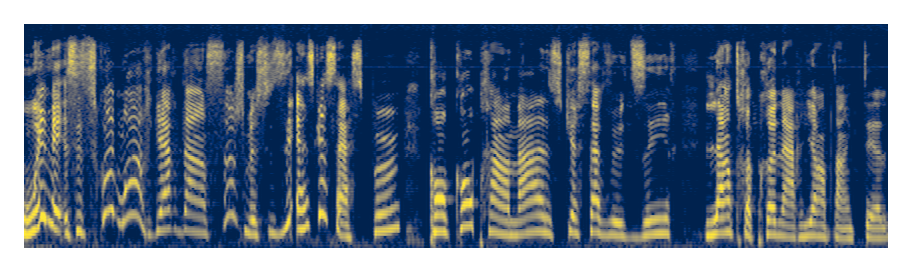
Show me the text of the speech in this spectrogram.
Oui, mais c'est quoi, moi, en regardant ça, je me suis dit, est-ce que ça se peut qu'on comprend mal ce que ça veut dire l'entrepreneuriat en tant que tel?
